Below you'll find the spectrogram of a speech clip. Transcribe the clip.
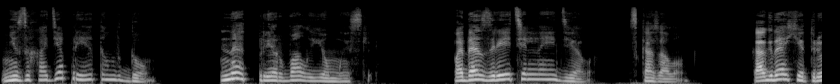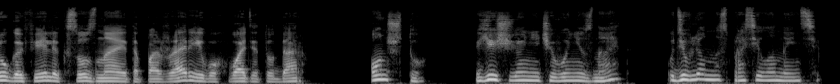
не заходя при этом в дом?» Нед прервал ее мысли. «Подозрительное дело», — сказал он. «Когда хитрюга Феликс узнает о пожаре, его хватит удар». «Он что, «Еще ничего не знает?» — удивленно спросила Нэнси.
